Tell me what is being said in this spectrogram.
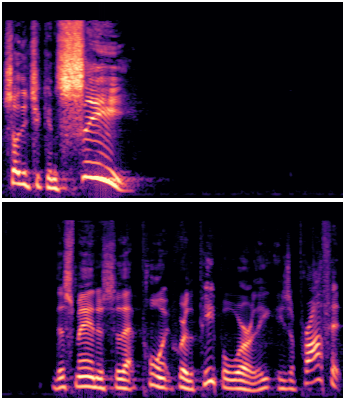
so that you can see. This man is to that point where the people were. He's a prophet.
